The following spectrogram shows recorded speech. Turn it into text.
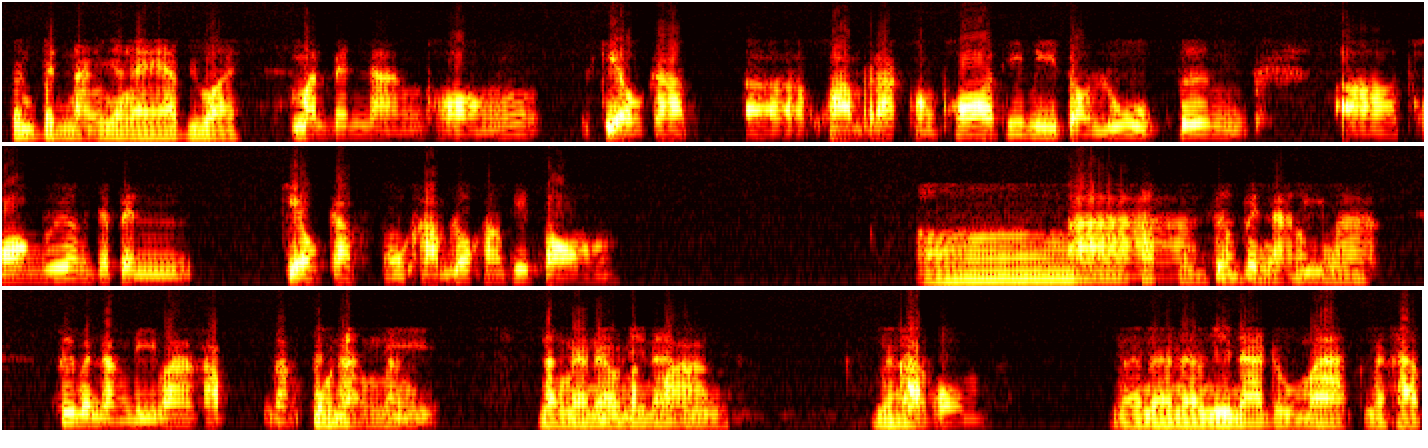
เป็นเป็นหนังยังไงครับพี่บอย มันเป็นหนังของเกี่ยวกับเอ่อความรักของพ่อที่มีต่อลูก ซึ่งเอ่อท้องเรื่องจะเป็นเกี่ยวกับสงครามโลกครั้งที่สองอ๋ออ่าครับผมซึ่งเป็นหนังดีมาก ซึ่งเป็นหนังดีมากครับ หนังเป็นโอ้หหนันังงหนังที่หนังแนวแนวนี้น่าดูนะคครัรับบผมหนังแนวแนวนี้น่าดูมากนะครับ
